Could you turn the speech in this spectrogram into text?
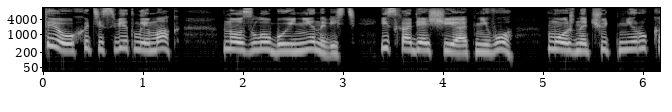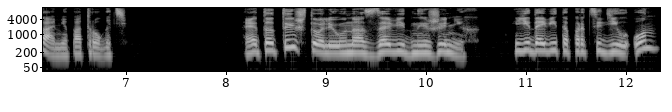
Тео хоть и светлый маг, но злобу и ненависть, исходящие от него, можно чуть не руками потрогать. «Это ты, что ли, у нас завидный жених?» Ядовито процедил он,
